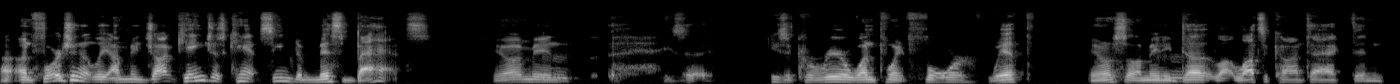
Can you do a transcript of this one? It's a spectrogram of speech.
Uh, unfortunately, I mean, John King just can't seem to miss bats. You know, I mean, mm-hmm. he's a he's a career 1.4 whip. You know, so I mean, mm-hmm. he does lots of contact, and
